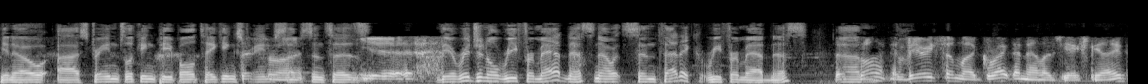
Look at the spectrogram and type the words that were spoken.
You know, uh, strange-looking people taking strange right. substances. Yeah. The original reefer madness, now it's synthetic reefer madness. That's Um, right. Very similar. Great analogy, actually, Abe.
